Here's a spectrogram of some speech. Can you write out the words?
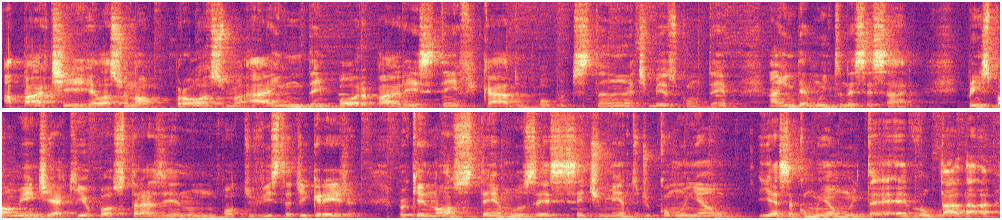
a parte relacional próxima ainda, embora pareça tenha ficado um pouco distante, mesmo com o tempo, ainda é muito necessária. Principalmente aqui eu posso trazer num, num, ponto de vista de igreja, porque nós temos esse sentimento de comunhão e essa comunhão muito é, é voltada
